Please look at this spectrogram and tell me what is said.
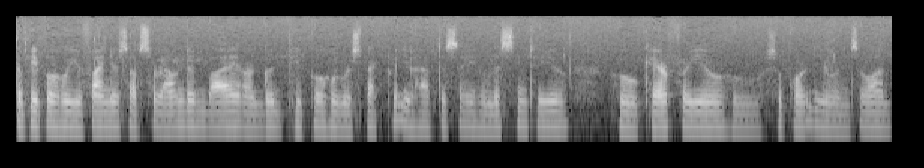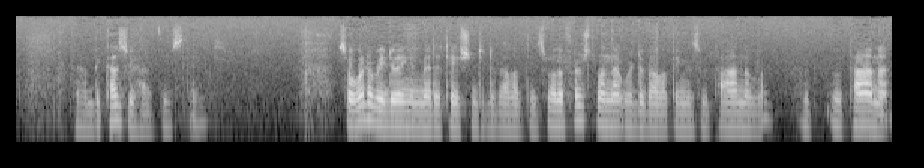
the people who you find yourself surrounded by are good people who respect what you have to say, who listen to you, who care for you, who support you, and so on, um, because you have these things. So what are we doing in meditation to develop these? Well, the first one that we're developing is utana, utana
